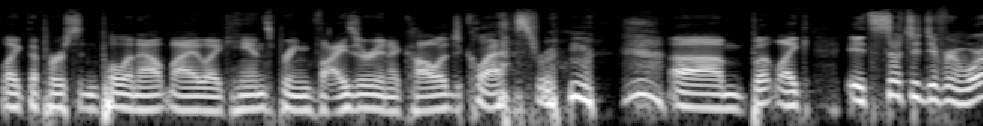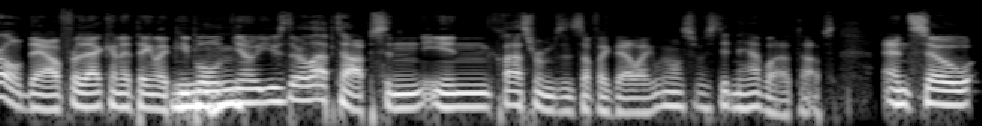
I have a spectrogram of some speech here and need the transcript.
like the person pulling out my like handspring visor in a college classroom. um, but like, it's such a different world now for that kind of thing. Like, people, mm-hmm. you know, use their laptops in, in classrooms and stuff like that. Like, most of us didn't have laptops. And so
